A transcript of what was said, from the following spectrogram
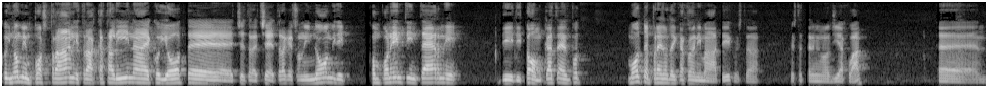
con i nomi un po' strani tra Catalina e Coyote, eccetera, eccetera, che sono i nomi dei componenti interni di, di Tomcat. È molto è preso dai cartoni animati, questa, questa terminologia qua. Eh,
